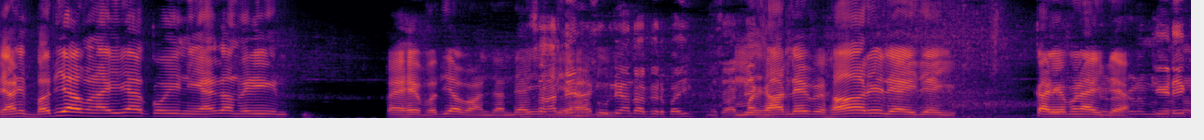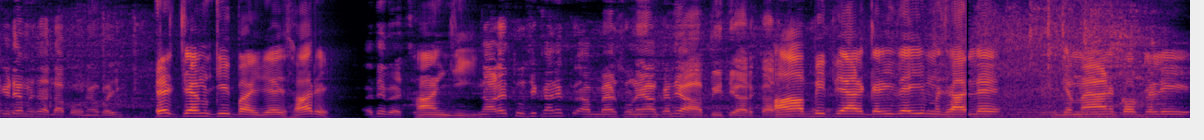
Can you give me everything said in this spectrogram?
ਯਾਨੀ ਵਧੀਆ ਬਣਾਈ ਦਾ ਕੋਈ ਨਹੀਂ ਹੈਗਾ ਮੇਰੀ ਪੈਸੇ ਵਧੀਆ ਬਣ ਜਾਂਦੇ ਆ ਜੀ ਮਸਾਲੇ ਦਿਹਾੜੀ। ਮਸੂਲਿਆਂ ਦਾ ਫਿਰ ਬਾਈ ਮਸਾਲੇ। ਮਸਾਲੇ ਵੀ ਸਾਰੇ ਲਿਆਈਦੇ ਆ ਜੀ ਘਰੇ ਬਣਾਈਦੇ ਆ। ਕਿਹੜੇ ਕਿਹੜੇ ਮਸਾਲਾ ਪਾਉਂਦੇ ਹੋ ਬਾਈ? ਇਹ ਚਮਚੀ ਪਾਈਦੇ ਆ ਸਾਰੇ। ਇਹਦੇ ਵਿੱਚ? ਹਾਂਜੀ। ਨਾਲੇ ਤੁਸੀਂ ਕਹਿੰਦੇ ਅ, ਮੈਂ ਸੁਣਿਆ ਕਹਿੰਦੇ ਆਪ ਵੀ ਤਿਆਰ ਕਰ ਆਪ ਵੀ ਤਿਆਰ ਕਰੀਦਾ ਜੀ ਮਸਾਲੇ ਜਮੈਣ ਕੁੱਟ ਲਈ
